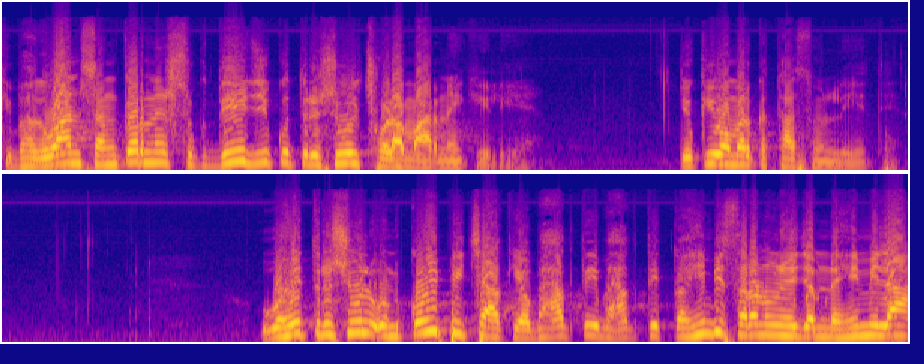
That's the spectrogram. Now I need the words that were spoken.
کہ بھگوان شنکر نے سکھدیو جی کو ترشول چھوڑا مارنے کے لیے، کیونکہ وہ امر کتھا سن لیے تھے۔ وہی ترشول ان کو ہی پیچھا کیا، بھاگتے بھاگتے کہیں بھی شرن انہیں جب نہیں ملا،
